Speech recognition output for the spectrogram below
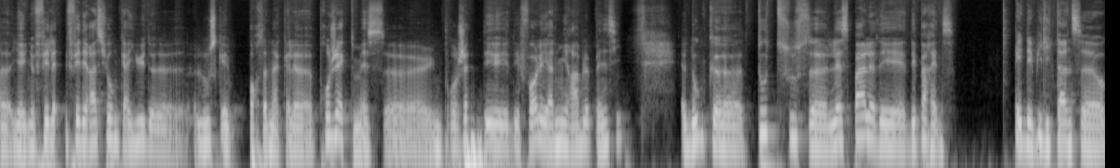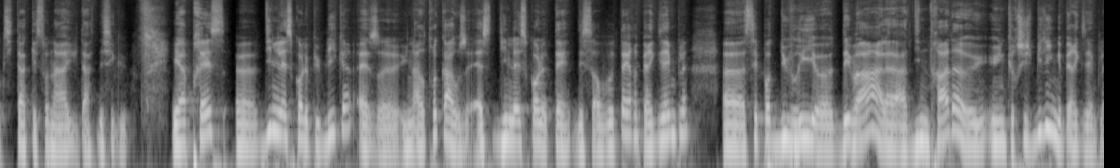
Euh, il y a une fédération qui a eu de l'us qui porte à quel projet, mais euh, un projet des, des folles et admirable, pensi. Donc, euh, tout sous l'espace des, parents et des militants euh, occitans qui sont à Uda, des ségus. Et après, euh, dans l'école publique, est une autre cause? Est dans l'école des sauveteurs, par exemple, euh, c'est pas d'ouvrir euh, débat à la d'entrade un cursus bilingue, par exemple.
